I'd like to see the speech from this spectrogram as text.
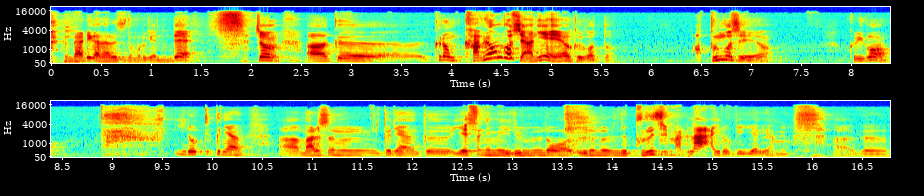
난리가 나를지도 모르겠는데 좀그 어, 그, 그럼 가벼운 것이 아니에요. 그것도 아픈 것이에요. 그리고 다 이렇게 그냥 아, 말씀 그냥 그 예수님의 이름으로 이름을 부르지 말라 이렇게 이야기하면 아, 그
